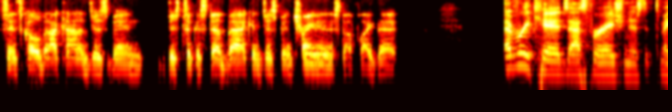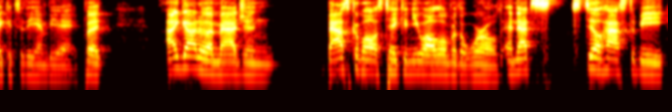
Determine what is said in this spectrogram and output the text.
since COVID, I kind of just been, just took a step back and just been training and stuff like that. Every kid's aspiration is to make it to the NBA, but I got to imagine basketball has taken you all over the world. And that's still has to be,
